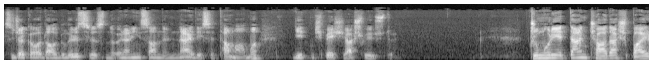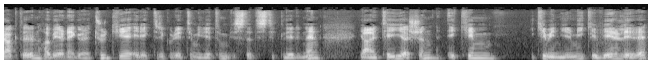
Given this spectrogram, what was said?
Sıcak hava dalgaları sırasında ölen insanların neredeyse tamamı 75 yaş ve üstü. Cumhuriyet'ten Çağdaş Bayraktar'ın haberine göre Türkiye Elektrik Üretim İletim İstatistiklerinin yani TİAŞ'ın Ekim 2022 verileri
